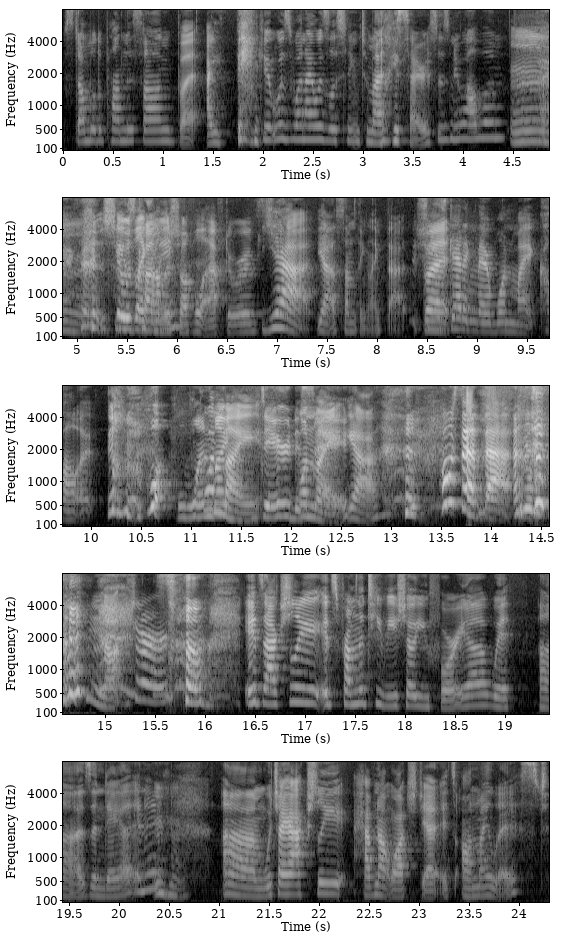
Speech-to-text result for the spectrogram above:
stumbled upon this song, but I think it was when I was listening to Miley Cyrus's new album. Mm. She it was was like on the shuffle afterwards. Yeah, yeah, something like that. She's but getting there, one might call it. one, One might, might. dare to one say. might, yeah. Who said that? Not sure. so it's actually it's from the TV show Euphoria with uh, Zendaya in it, um, which I actually have not watched yet. It's on my list,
